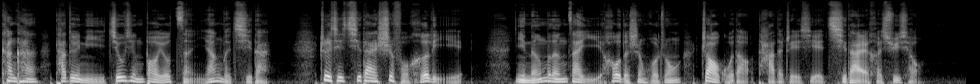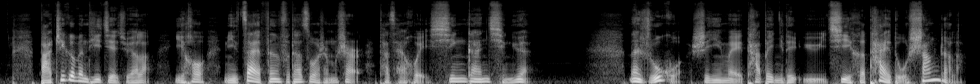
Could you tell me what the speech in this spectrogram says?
看看他对你究竟抱有怎样的期待，这些期待是否合理，你能不能在以后的生活中照顾到他的这些期待和需求。把这个问题解决了以后，你再吩咐他做什么事儿，他才会心甘情愿。那如果是因为他被你的语气和态度伤着了，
